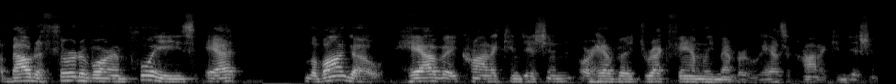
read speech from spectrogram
about a third of our employees at Livongo have a chronic condition or have a direct family member who has a chronic condition.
